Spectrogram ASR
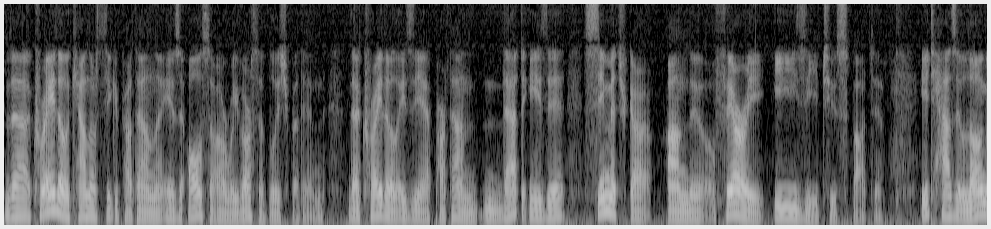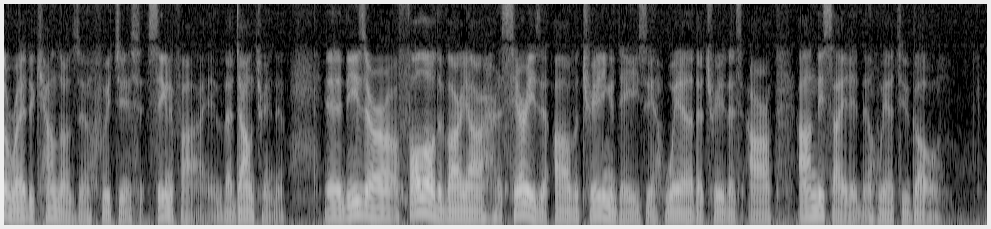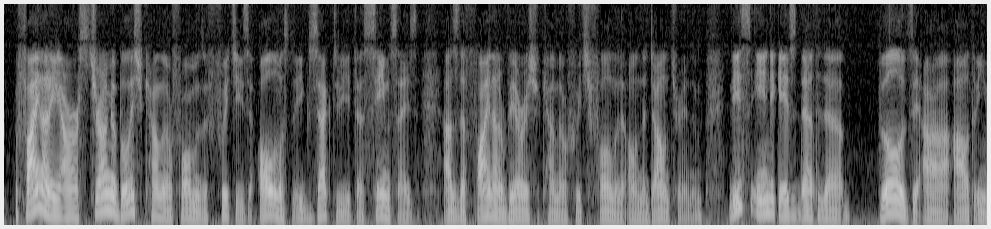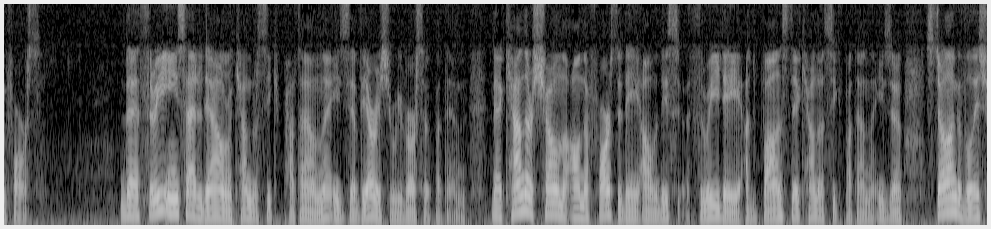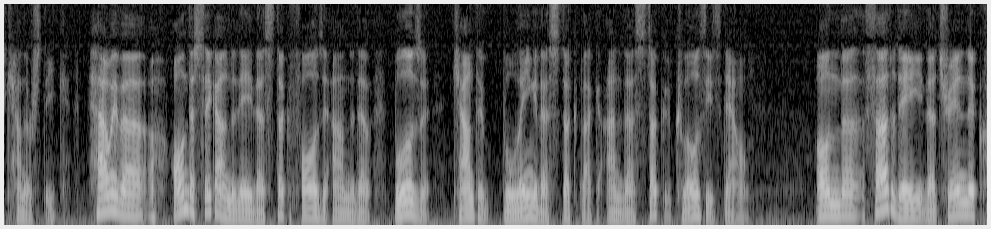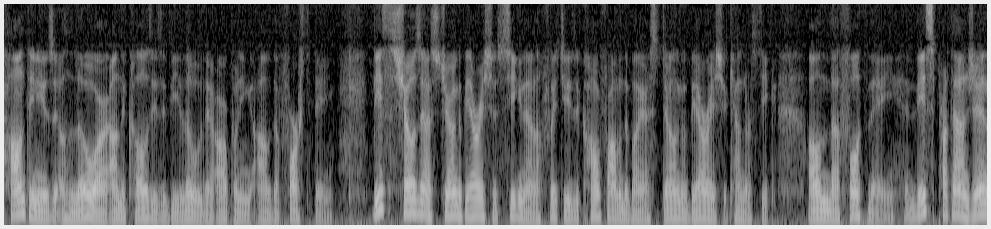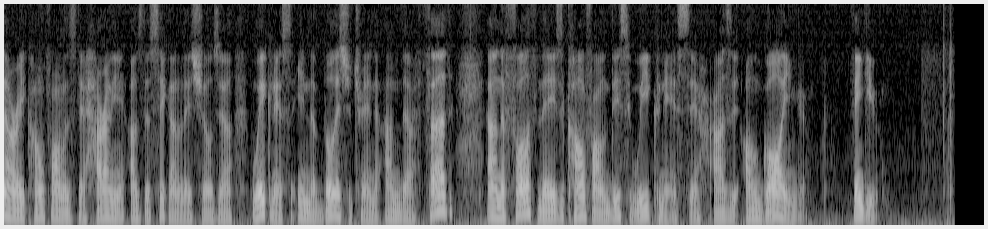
The cradle candlestick pattern is also a reversal bullish pattern. The cradle is a pattern that is symmetrical and fairly easy to spot. It has long red candles which signify the downtrend. Uh, these are followed by a series of trading days where the traders are undecided where to go. Finally, our strong bullish candle forms which is almost exactly the same size as the final bearish candle which formed on the downtrend. This indicates that the bulls are out in force. The three inside down candlestick pattern is a bearish reversal pattern. The candle shown on the first day of this three-day advanced candlestick pattern is a strong bullish candlestick. However, on the second day, the stock falls and the bulls can't bring the stock back and the stock closes down. On the third day, the trend continues lower and closes below the opening of the first day. This shows a strong bearish signal which is confirmed by a strong bearish candlestick on the fourth day. This pattern generally confirms the Harami as the second day shows a weakness in the bullish trend and the third and fourth days confirm this weakness as ongoing. Thank you.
